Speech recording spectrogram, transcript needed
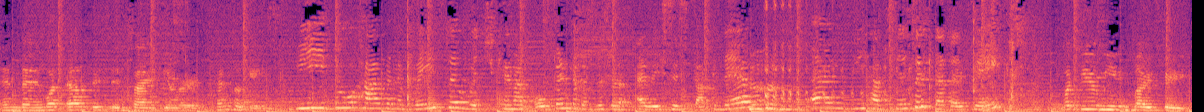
And then, what else is inside your pencil case? We do have an eraser which cannot open because there's an eraser stuck there. and we have scissors that are fake. What do you mean by fake?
